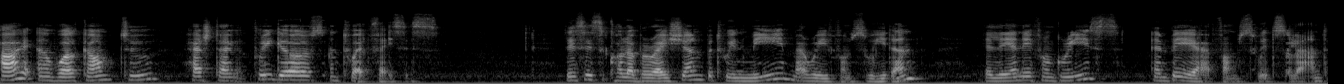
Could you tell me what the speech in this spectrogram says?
Hi and welcome to hashtag 3 Girls and 12 Faces. This is a collaboration between me, Marie from Sweden, Eleni from Greece and Bea from Switzerland.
